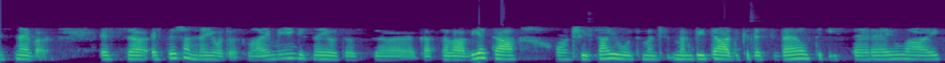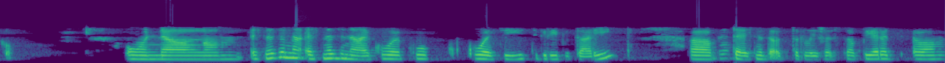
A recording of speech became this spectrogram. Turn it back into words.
es nevaru es, es tiešām nejūtos laimīgi, es nejūtos uh, kā savā vietā, un šī sajūta man, man bija tāda, ka es velti iztērēju laiku. Un um, es, nezināju, es nezināju, ko, ko, ko es īsti gribu darīt. Uh, te es nedaudz padalīšos savu pieredzi, um,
